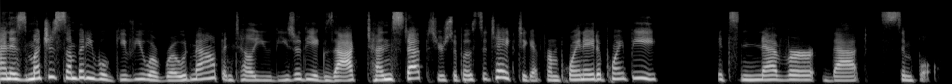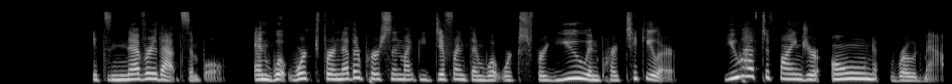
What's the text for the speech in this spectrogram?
And as much as somebody will give you a roadmap and tell you these are the exact 10 steps you're supposed to take to get from point A to point B, it's never that simple. It's never that simple. And what worked for another person might be different than what works for you in particular. You have to find your own roadmap.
